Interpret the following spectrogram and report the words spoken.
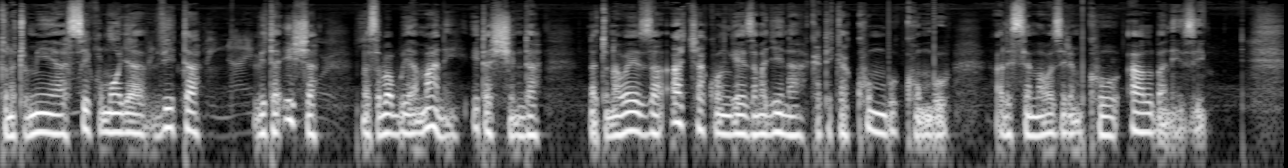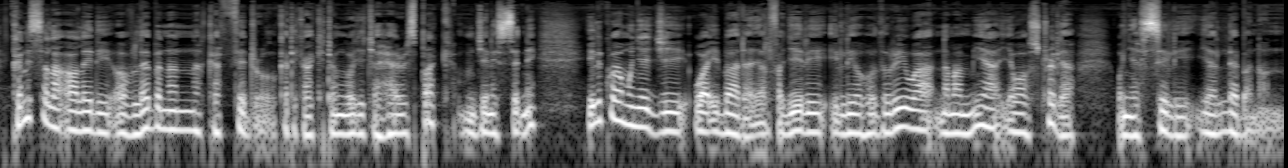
Tunatumia siku moja vita vitaisha na sababu ya amani itashinda, na tunaweza acha kuongeza majina katika kumbukumbu kumbu, alisema waziri mkuu Albanese. Kanisa la Our Lady of Lebanon Cathedral katika kitongoji cha Harris Park mjini Sydney ilikuwa mwenyeji wa ibada ya alfajiri iliyohudhuriwa na mamia ya Waaustralia wenye asili ya Lebanon.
